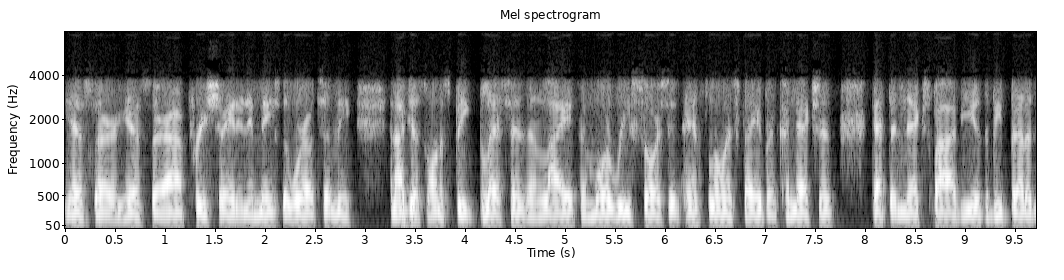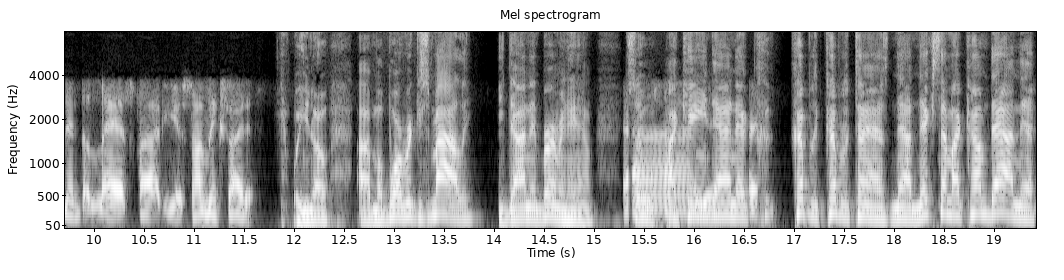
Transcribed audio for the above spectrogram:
Yes, sir. Yes, sir. I appreciate it. It means the world to me. And I just want to speak blessings and life and more resources, influence, favor, and connections that the next five years will be better than the last five years. So I'm excited. Well, you know, uh, my boy Rickey Smiley, he down in Birmingham. So I Ah, came yeah. down there a couple of couple of times. Now, next time I come down there,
